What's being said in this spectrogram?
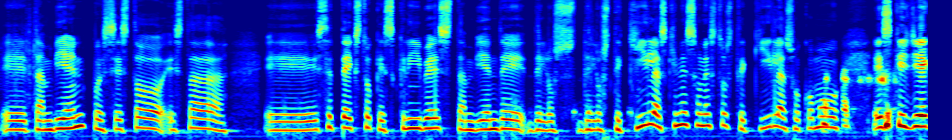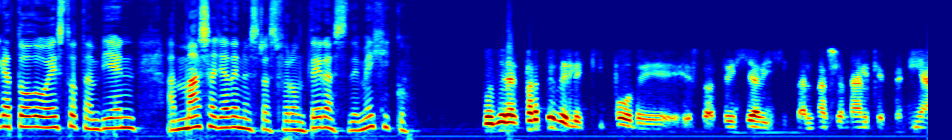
Eh, también, pues esto, esta, eh, este texto que escribes también de, de los de los tequilas. ¿Quiénes son estos tequilas o cómo es que llega todo esto también a más allá de nuestras fronteras de México? Pues mira, parte del equipo de estrategia digital nacional que tenía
